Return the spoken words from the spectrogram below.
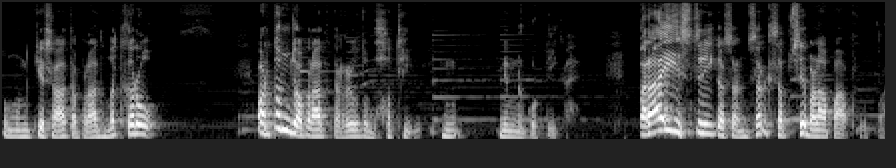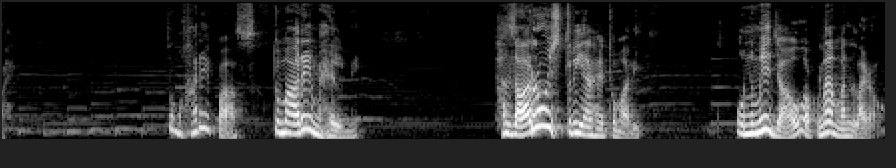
तुम उनके साथ अपराध मत करो। और तुम जो अपराध कर रहे हो तो बहुत ही निम्न कोटि का है। पराई स्त्री का संसर्ग सबसे बड़ा पाप होता है। तुम्हारे पास, तुम्हारे महल में हज़ारों स्त्रियाँ हैं तुम्हारी। उनमें जाओ, अपना मन लगाओ।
